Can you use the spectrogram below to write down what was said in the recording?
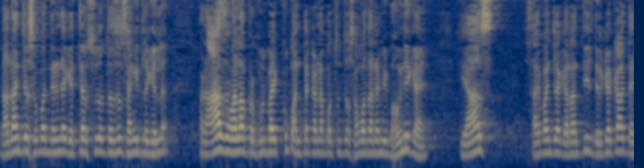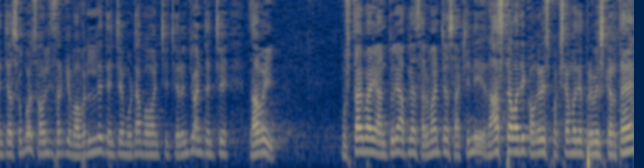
दादांच्या सोबत निर्णय घेतल्यावर सुद्धा तसं सांगितलं गेलं. पण आज मला प्रफुल्लबाई खूप अंतकरणापासूनचं समाधान आहे. मी भावनिक आहे की आज साहेबांच्या घरातील दीर्घकाळ त्यांच्यासोबत सावलीसारखे वावरलेले त्यांच्या मोठ्या भावांचे चिरंजीव आणि त्यांचे जावई मुश्ताकबाई अंतुरे आपल्या सर्वांच्या साक्षीने राष्ट्रवादी काँग्रेस पक्षामध्ये प्रवेश करत आहे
